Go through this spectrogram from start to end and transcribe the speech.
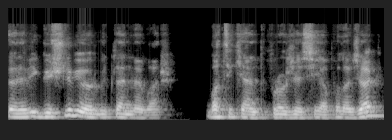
öyle bir güçlü bir örgütlenme var. Batı Kent projesi yapılacak.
